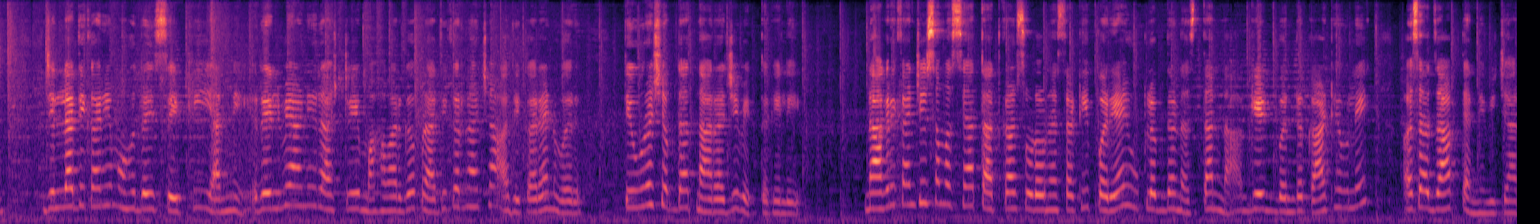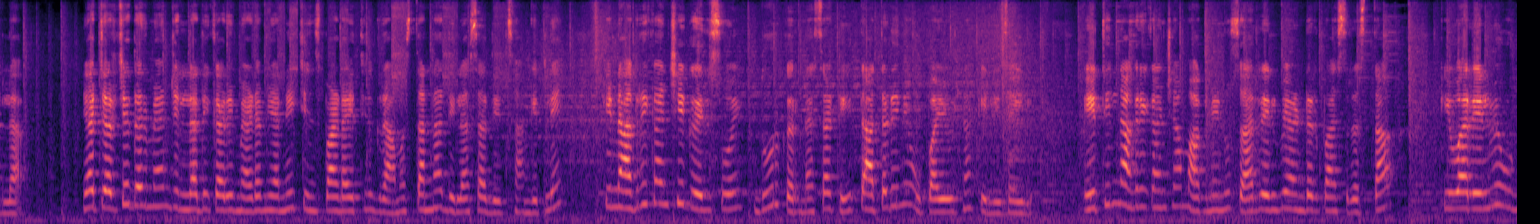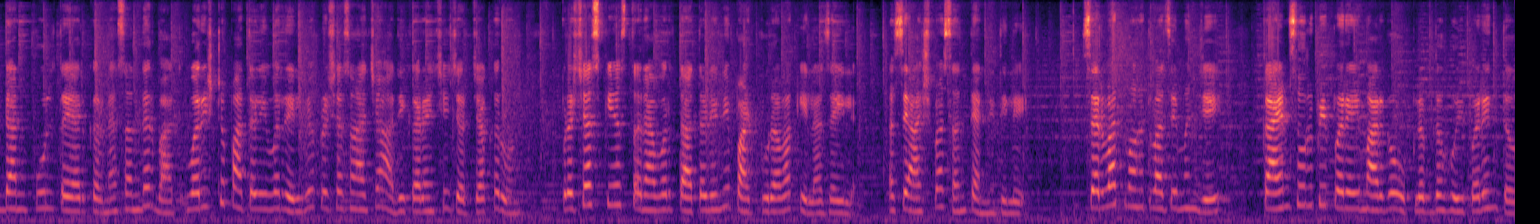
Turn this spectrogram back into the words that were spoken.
जिल्हाधिकारी महोदय सेठी यांनी रेल्वे आणि राष्ट्रीय महामार्ग प्राधिकरणाच्या अधिकाऱ्यांवर तीव्र शब्दात नाराजी व्यक्त केली. नागरिकांची समस्या तात्काळ सोडवण्यासाठी पर्याय उपलब्ध नसताना गेट बंद का ठेवले असा जाब त्यांनी विचारला. या चर्चेदरम्यान जिल्हाधिकारी मॅडम यांनी चिंचपाडा येथील ग्रामस्थांना दिलासा देत सांगितले की नागरिकांची गैरसोय दूर करण्यासाठी तातडीने उपाययोजना केली जाईल. येथील नागरिकांच्या मागणीनुसार रेल्वे अंडरपास रस्ता किंवा रेल्वे उड्डाण पूल तयार करण्यासंदर्भात वरिष्ठ पातळीवर रेल्वे प्रशासनाच्या अधिकाऱ्यांशी चर्चा करून प्रशासकीय स्तरावर तातडीने पाठपुरावा केला जाईल असे आश्वासन त्यांनी दिले. सर्वात महत्त्वाचे म्हणजे कायमस्वरूपी पर्यायी मार्ग उपलब्ध होईपर्यंत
